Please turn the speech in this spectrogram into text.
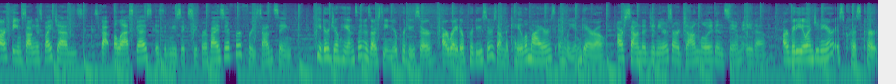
Our theme song is by Gems. Scott Velasquez is the music supervisor for Free Sound Sync. Peter Johansson is our senior producer. Our writer producers are Michaela Myers and Liam Garrow. Our sound engineers are John Lloyd and Sam Ada. Our video engineer is Chris Kirk.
